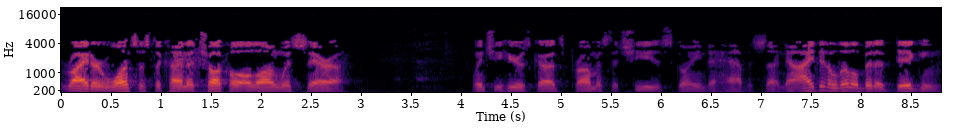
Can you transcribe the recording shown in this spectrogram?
writer wants us to kind of chuckle along with Sarah when she hears God's promise that she is going to have a son. Now, I did a little bit of digging.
